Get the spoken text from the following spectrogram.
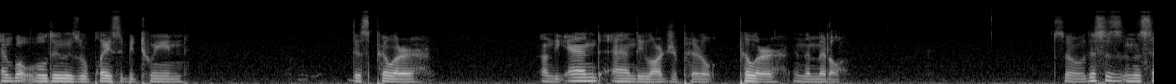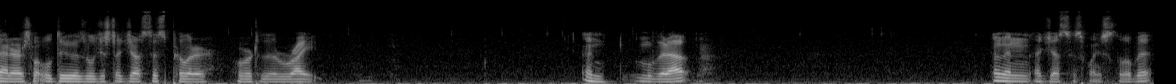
and what we'll do is we'll place it between this pillar on the end and the larger pil pillar in the middle so this is in the center, so what we'll do is we'll just adjust this pillar over to the right and move it out. And then adjust this one just a little bit.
